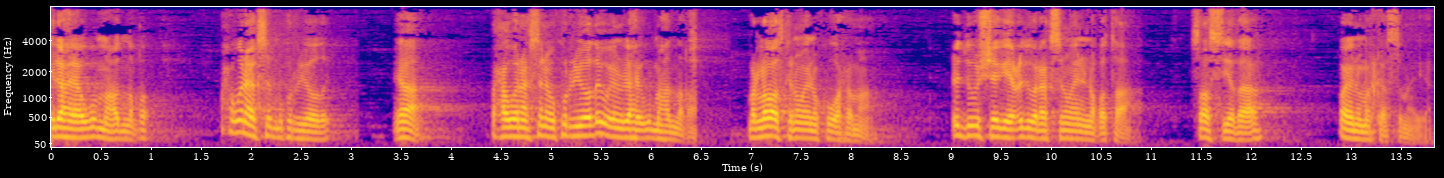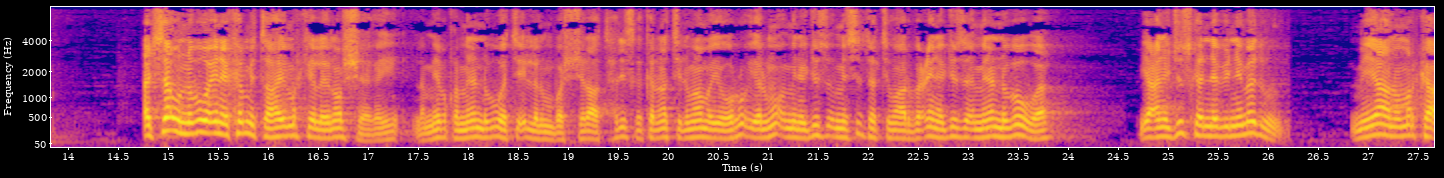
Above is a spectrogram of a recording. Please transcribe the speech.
ilaahay ha ugu mahadnaqo wax wanaagsan buu ku riyooday ya waxa wanaagsan uu ku riyooday waa inu ilahay ugu mahadnaqaa mar labaadkana waa inuu ku warramaa cidduu u sheegaya cid wanaagsan waa inay noqotaa saas yadaa waa markaas sameeyaa ajsaau nubuwa inay ka mid tahay markii laynoo sheegay lam yabqa min alnubuwati ila almubashiraat xadiiska kalena tilmaamayo wa ru'ya almu'mini juzun min sittatin wa arbaciina min annubuwa yacni juska nebinimadu miyaanu markaa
